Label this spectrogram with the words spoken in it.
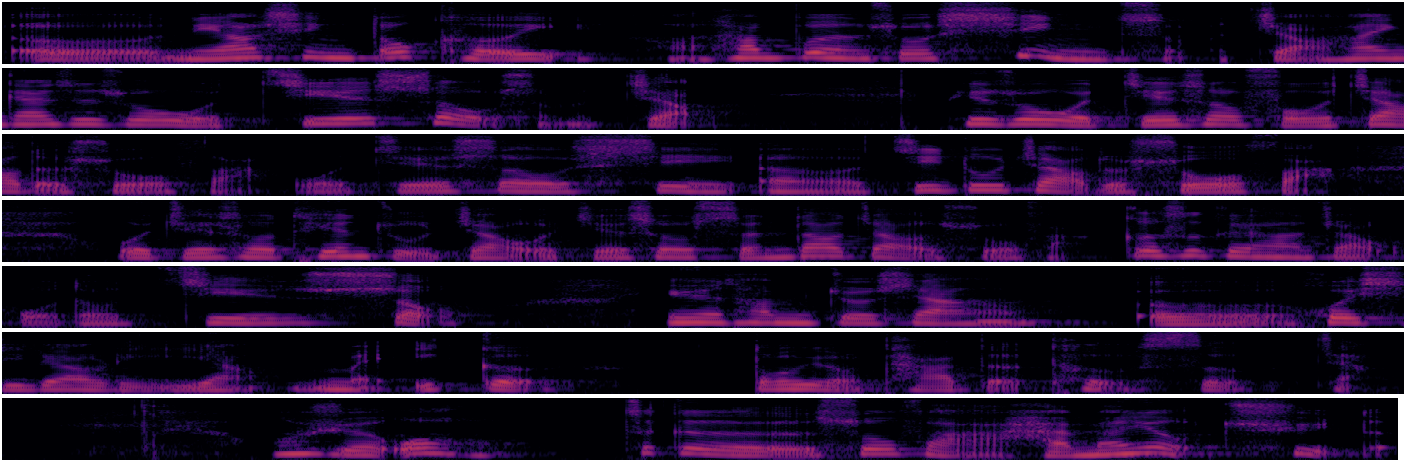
呃，你要信都可以啊，他不能说信什么教，他应该是说我接受什么教，譬如说我接受佛教的说法，我接受信呃基督教的说法，我接受天主教，我接受神道教的说法，各式各样的教我都接受。因为他们就像呃会席料理一样，每一个都有它的特色。这样，我觉得哇，这个说法还蛮有趣的。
